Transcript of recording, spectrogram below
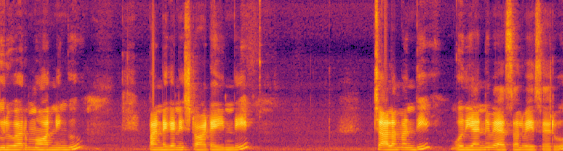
గురువారం మార్నింగ్ పండగని స్టార్ట్ అయింది. చాలామంది ఉదయాన్నే వేసాలు వేశారు.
